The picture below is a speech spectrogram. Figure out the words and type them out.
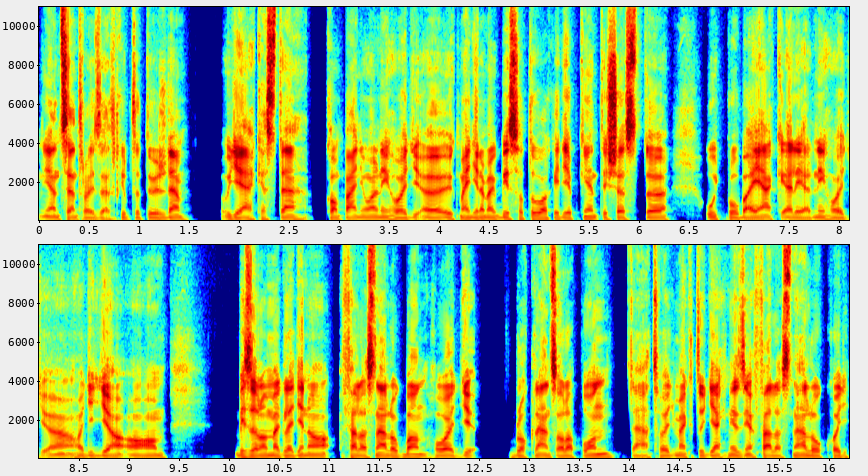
ilyen centralizált kriptotősde ugye elkezdte kampányolni, hogy ők mennyire megbízhatóak egyébként, és ezt úgy próbálják elérni, hogy, hogy így a, a bizalom meg legyen a felhasználókban, hogy blokklánc alapon, tehát hogy meg tudják nézni a felhasználók, hogy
